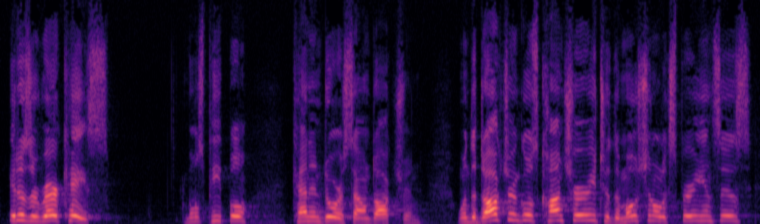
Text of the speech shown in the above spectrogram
It is a rare case. Most people can endure sound doctrine. When the doctrine goes contrary to the emotional experiences,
